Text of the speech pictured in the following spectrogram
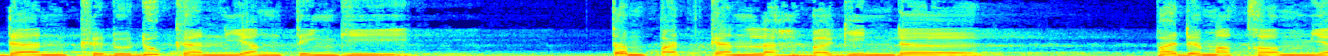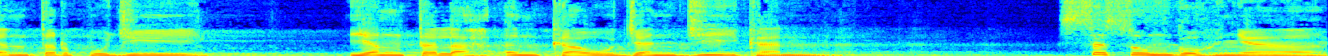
dan kedudukan yang tinggi. Tempatkanlah baginda pada makam yang terpuji yang telah engkau janjikan sesungguhnya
